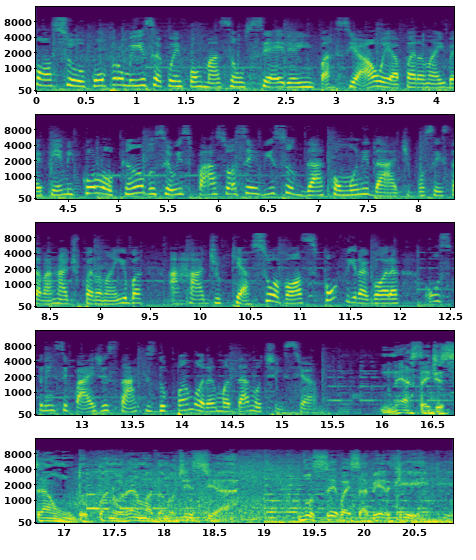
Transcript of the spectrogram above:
Nosso compromisso é com a informação séria e imparcial é a Paranaíba FM colocando seu espaço a serviço da comunidade. Você está na Rádio Paranaíba, a rádio que é a sua voz. Confira agora os principais destaques do Panorama da Notícia. Nesta edição do Panorama da Notícia, você vai saber que.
